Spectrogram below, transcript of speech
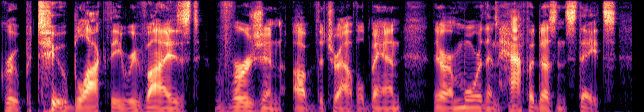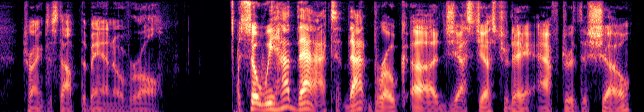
group to block the revised version of the travel ban. There are more than half a dozen states trying to stop the ban overall. so we had that. That broke uh, just yesterday after the show.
